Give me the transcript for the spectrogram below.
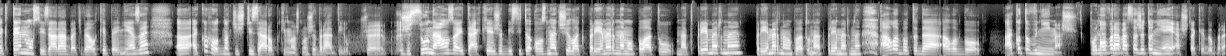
tak ten musí zarábať veľké peniaze. Ako hodnotíš ty zárobky možno, že v rádiu? Že, že sú naozaj také, že by si to označila k priemernému platu nadpriemerné? Priemernému platu nadpriemerné? Alebo teda, alebo ako to vnímaš? Podľa Povráva to... sa, že to nie je až také dobré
